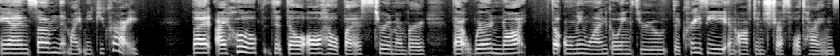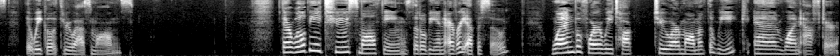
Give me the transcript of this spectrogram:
and some that might make you cry. But I hope that they'll all help us to remember that we're not the only one going through the crazy and often stressful times that we go through as moms. There will be two small things that'll be in every episode one before we talk to our mom of the week, and one after.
